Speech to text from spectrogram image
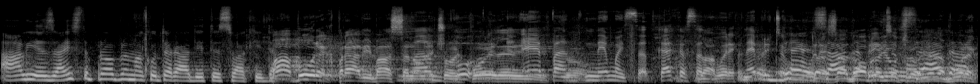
ali je zaista problem ako to radite svaki dan. Ma, burek pravi masan, Ma, onaj čovjek bu- pojede i... E, pa nemoj sad. Kakav sad Da. burek? Ne pričamo Ne, o bureku. sad dobro jutro, jedan burek.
